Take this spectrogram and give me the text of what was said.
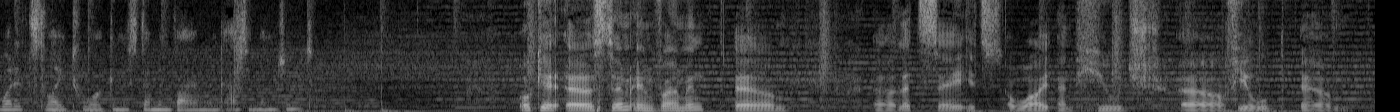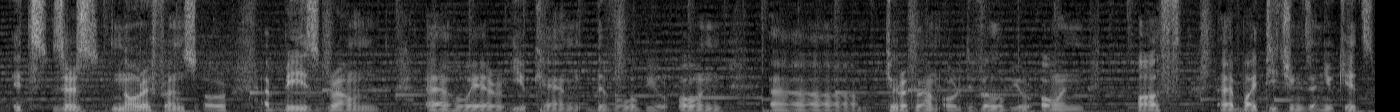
what it's like to work in a STEM environment as you mentioned? Okay, uh, STEM environment, um, uh, let's say it's a wide and huge uh, field um, it's there's no reference or a base ground uh, where you can develop your own uh, curriculum or develop your own path uh, by teaching the new kids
